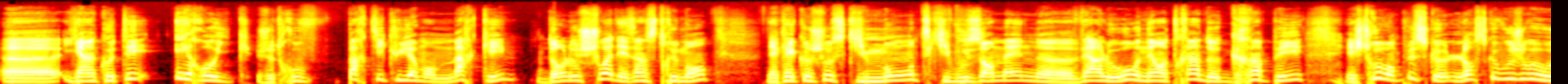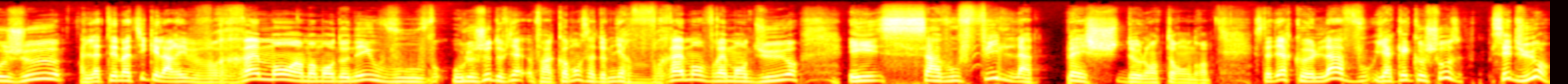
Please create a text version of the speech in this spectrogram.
Il y a un côté héroïque, je trouve particulièrement marqué dans le choix des instruments. Il y a quelque chose qui monte, qui vous emmène euh, vers le haut. On est en train de grimper. Et je trouve en plus que lorsque vous jouez au jeu, la thématique, elle arrive vraiment à un moment donné où, vous, où le jeu devient, enfin, commence à devenir vraiment, vraiment dur. Et ça vous file la pêche de l'entendre. C'est-à-dire que là, il y a quelque chose, c'est dur,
